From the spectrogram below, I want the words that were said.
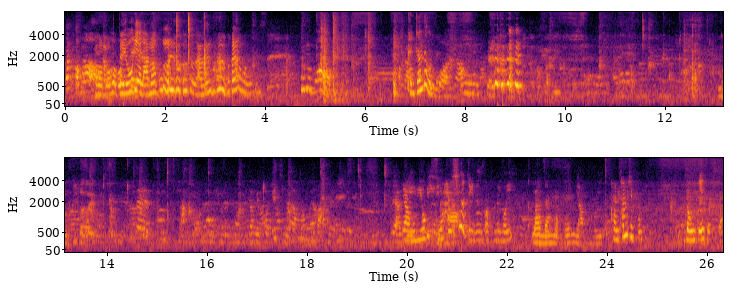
닦아봐. 한번 먹어보겠다. 여기에 라면 국물 넣어서 라면 국물 빨아먹어. 뿌려봐. 괜찮다 근데. 야 우리 여기 지금 한 시간째 있는 것 같은데 거의 맞아. 물고. 한 30분 넘게 있었다.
